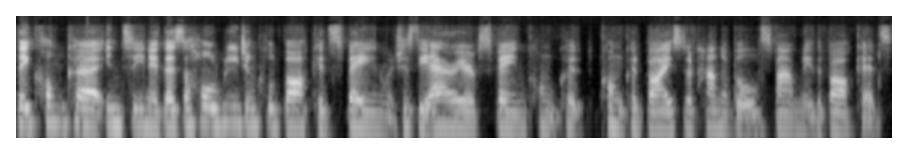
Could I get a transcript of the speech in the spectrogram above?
They conquer into you know there's a whole region called Barcid Spain, which is the area of Spain conquered conquered by sort of Hannibal's family, the Barcids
